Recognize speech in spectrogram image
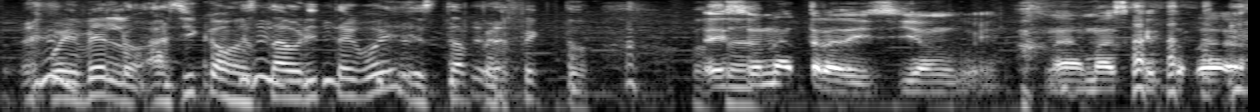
Güey, velo, así como está ahorita, güey, está perfecto. O es sea, una tradición, güey. Nada más que toda.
